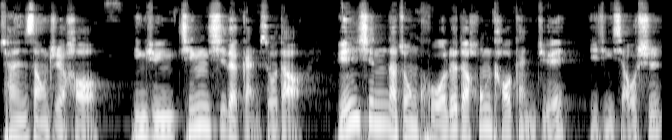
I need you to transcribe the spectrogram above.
穿上之后，英勋清晰地感受到原先那种火热的烘烤感觉已经消失。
